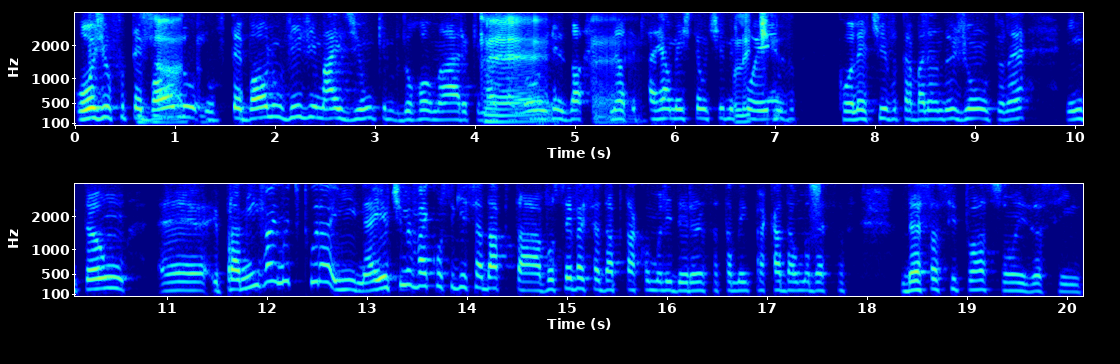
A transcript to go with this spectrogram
Hoje o futebol, não, o futebol não vive mais de um que, do Romário que marca é, gol e resolve. É. Não, você precisa realmente ter um time coletivo. coeso, coletivo, trabalhando junto, né? Então, é, para mim vai muito por aí, né? E o time vai conseguir se adaptar, você vai se adaptar como liderança também para cada uma dessas, dessas situações, assim.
